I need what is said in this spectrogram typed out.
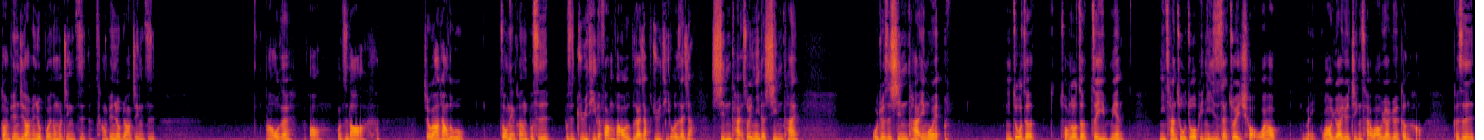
短篇集短篇就不会那么精致，长篇就比较精致。然后我在哦，我知道啊，就我刚刚想录，重点可能不是不是具体的方法，我不是在讲具体，我是在讲心态。所以你的心态，我觉得是心态，因为你作者创作者这一面，你产出作品，你一直在追求，我要美，我要越来越精彩，我要越来越更好。可是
